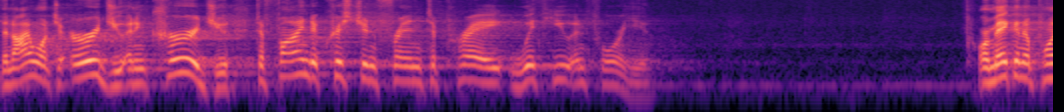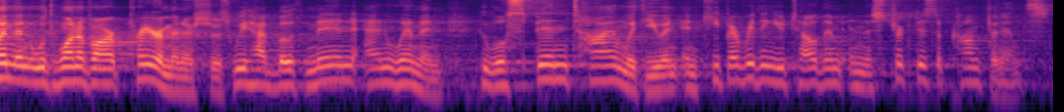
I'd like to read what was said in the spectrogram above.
then I want to urge you and encourage you to find a Christian friend to pray with you and for you. Or make an appointment with one of our prayer ministers. We have both men and women who will spend time with you and, and keep everything you tell them in the strictest of confidence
